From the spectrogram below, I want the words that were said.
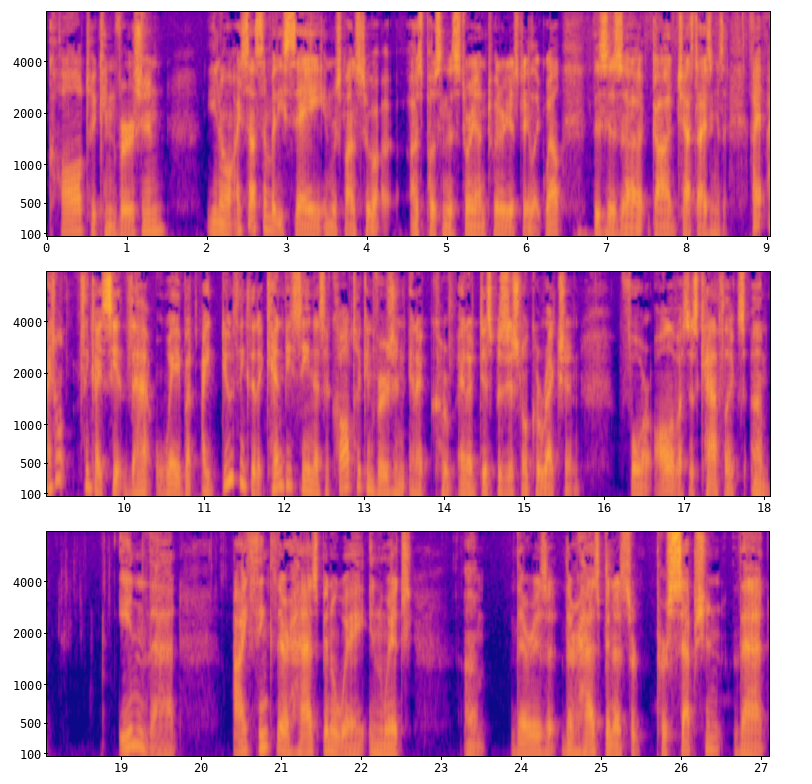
call to conversion. You know, I saw somebody say in response to uh, us posting this story on Twitter yesterday, like, well, this is uh, God chastising us. I, I don't think I see it that way, but I do think that it can be seen as a call to conversion and a, cor- and a dispositional correction for all of us as Catholics. Um, in that, I think there has been a way in which um, there is a there has been a sort of perception that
